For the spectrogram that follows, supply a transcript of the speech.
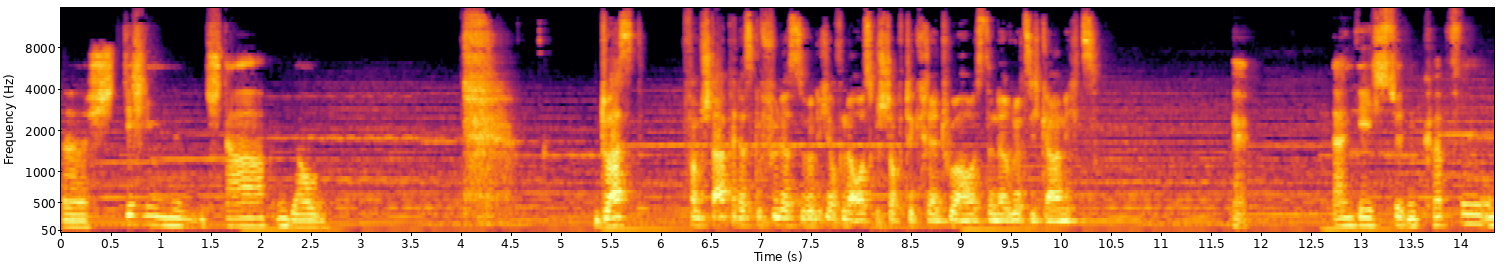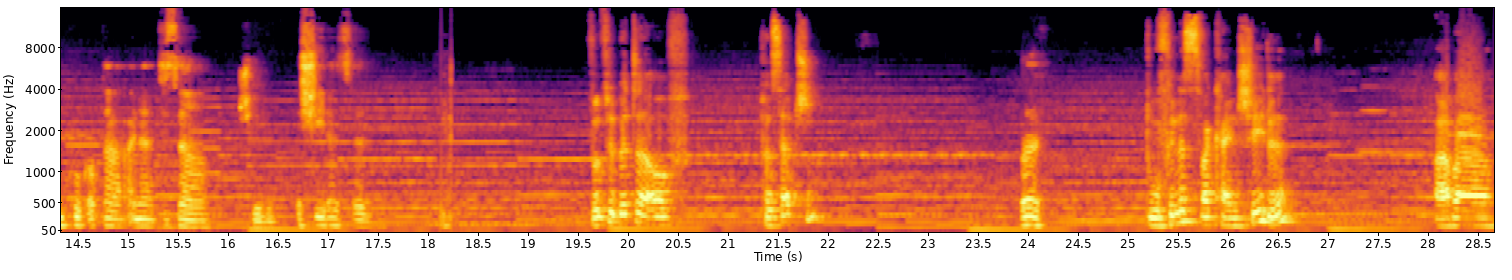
äh, stich ihm mit dem Stab in die Augen. Du hast vom Stab her das Gefühl, dass du wirklich auf eine ausgestopfte Kreatur haust, denn da rührt sich gar nichts. Dann gehe ich zu den Köpfen und gucke, ob da einer dieser Schädel. Schädel sind. Würfel bitte auf Perception. Zwölf. Du findest zwar keinen Schädel, aber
